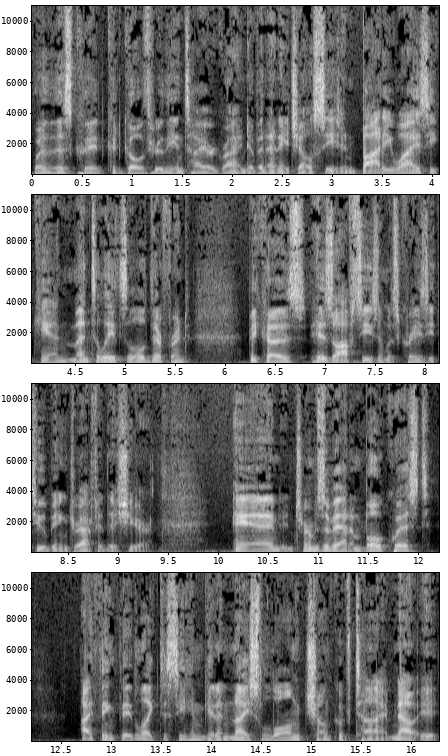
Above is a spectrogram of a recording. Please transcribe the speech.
whether this could could go through the entire grind of an NHL season. Body wise, he can. Mentally, it's a little different because his offseason was crazy too, being drafted this year. And in terms of Adam Boqvist, I think they'd like to see him get a nice long chunk of time. Now, it,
